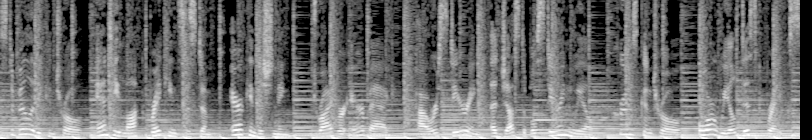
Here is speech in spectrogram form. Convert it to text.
stability control, anti-lock braking system, air conditioning, driver airbag, power steering, adjustable steering wheel, cruise control, four-wheel disc brakes.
